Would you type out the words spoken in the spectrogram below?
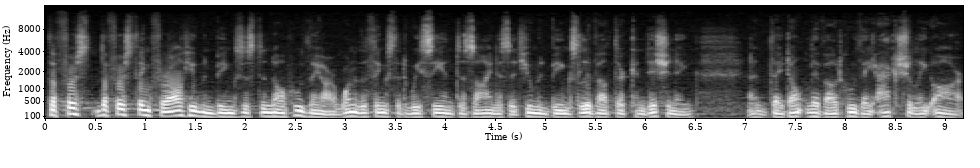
the first, the first thing for all human beings is to know who they are. One of the things that we see in design is that human beings live out their conditioning and they don't live out who they actually are.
